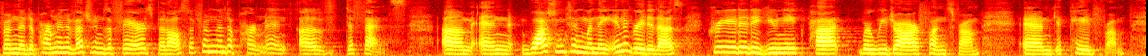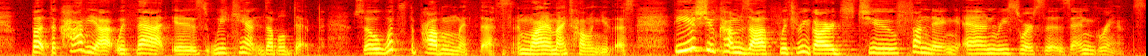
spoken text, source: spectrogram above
from the Department of Veterans Affairs, but also from the Department of Defense. Um, and Washington, when they integrated us, created a unique pot where we draw our funds from and get paid from. But the caveat with that is we can't double dip. So, what's the problem with this, and why am I telling you this? The issue comes up with regards to funding and resources and grants.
